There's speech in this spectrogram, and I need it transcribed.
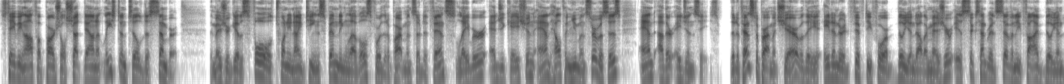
staving off a partial shutdown at least until December. The measure gives full 2019 spending levels for the Departments of Defense, Labor, Education, and Health and Human Services, and other agencies. The Defense Department's share of the $854 billion measure is $675 billion.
